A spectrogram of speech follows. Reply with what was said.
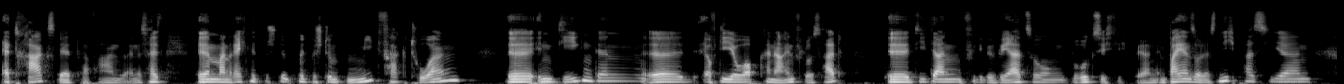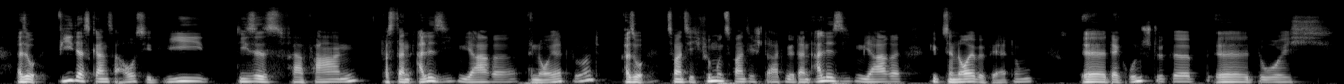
Ertragswertverfahren sein. Das heißt, äh, man rechnet bestimmt mit bestimmten Mietfaktoren, äh, in Gegenden, äh, auf die er überhaupt keinen Einfluss hat, äh, die dann für die Bewertung berücksichtigt werden. In Bayern soll das nicht passieren. Also wie das Ganze aussieht, wie dieses Verfahren, was dann alle sieben Jahre erneuert wird, also 2025 starten wir dann alle sieben Jahre, gibt es eine neue Bewertung äh, der Grundstücke äh, durch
